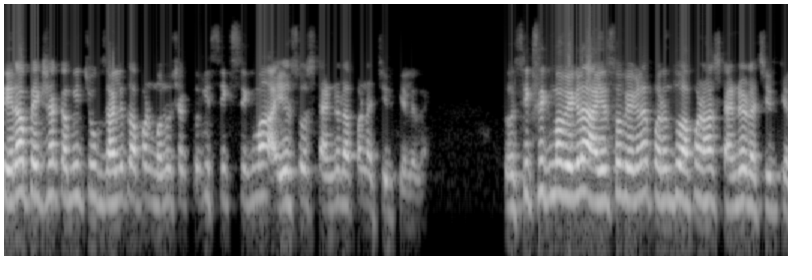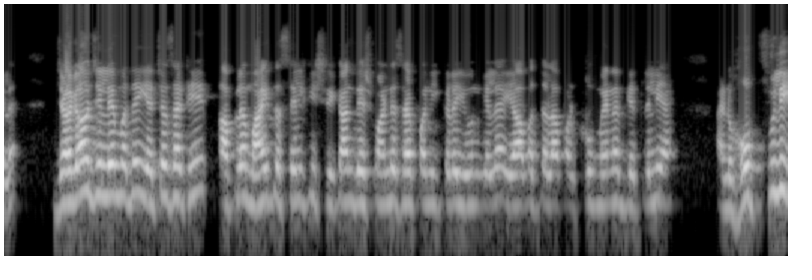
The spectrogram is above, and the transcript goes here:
तेरा पेक्षा कमी चूक झाली तर आपण म्हणू शकतो की सिक्स सिग्मा आयएसओ स्टँडर्ड आपण अचीव केलेला आहे. सिक्स सिग्मा वेगळा आयएसओ वेगळा परंतु आपण हा स्टँडर्ड अचीव केलाय. जळगाव जिल्ह्यामध्ये याच्यासाठी आपल्याला माहीत असेल की श्रीकांत देशपांडे साहेब पण इकडे येऊन गेले. याबद्दल आपण खूप मेहनत घेतलेली आहे. अँड होपफुली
